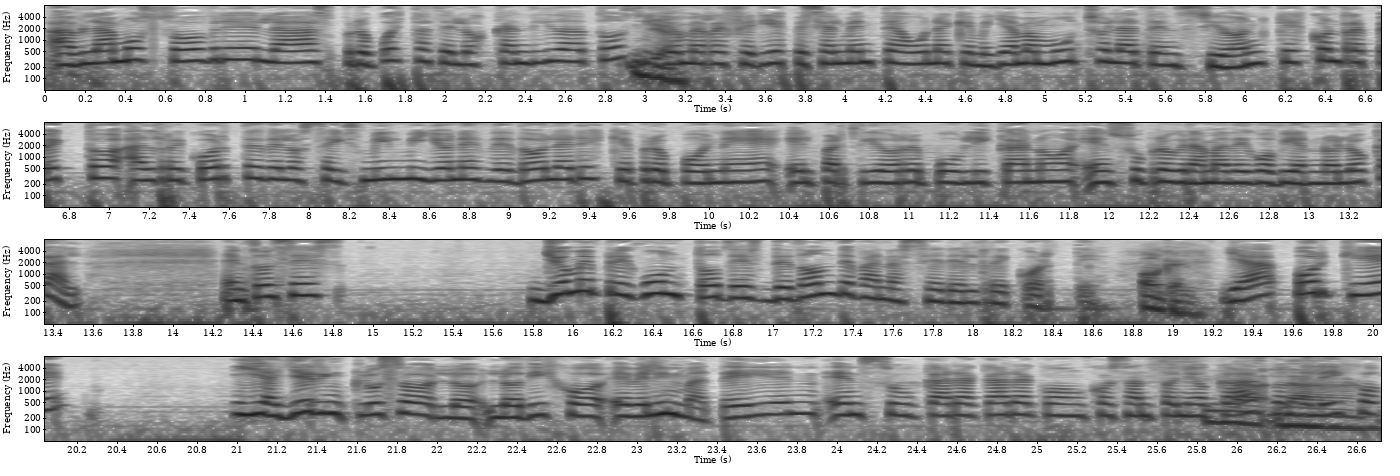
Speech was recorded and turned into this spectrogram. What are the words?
Hablamos sobre las propuestas de los candidatos y Ya. yo me referí especialmente a una que me llama mucho la atención, que es con respecto al recorte de los 6 mil millones de dólares que propone el Partido Republicano en su programa de gobierno local. Entonces, yo me pregunto desde dónde van a hacer el recorte. Ok. ¿Ya? Porque, y ayer incluso lo, lo dijo Evelyn Matei en, en su cara a cara con José Antonio Sí, Caz, la- donde la- le dijo,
